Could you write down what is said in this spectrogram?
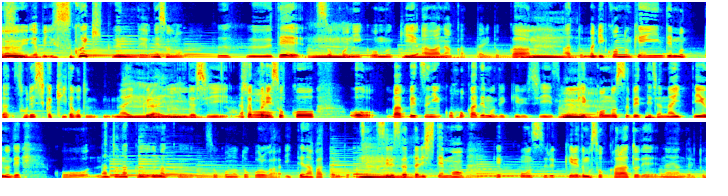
うん。やっぱりすごい聞くんだよねその夫婦でうん。そこにこう向き合わなかったりとか、うん。あと、まあ、離婚の原因でもだそれしか聞いたことないくらいだし、なんかやっぱりそこを、まあ、別にこう他でもできるしその結婚のすべてじゃないっていうので、こうなんとなくうまくそこのところがいってなかったりとか、うん。セックスレスだったりしても結婚するけれどもそこから後で悩んだりと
